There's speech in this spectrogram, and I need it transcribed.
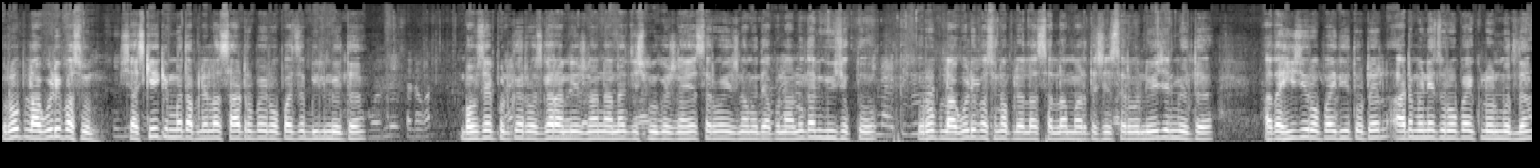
रोप लागवडीपासून शासकीय किंमत आपल्याला साठ रुपये रोपाचं बिल मिळतं. भाऊसाहेब फुटकर रोजगार हमी योजना नाना देशमुख योजना या सर्व योजनामध्ये आपण अनुदान घेऊ शकतो. रोप लागवडीपासून आपल्याला सल्ला मार्गदर्शन सर्व नियोजन मिळतं. आता ही जी रोप आहे ती टोटल आठ महिन्याचं रोप आहे क्लोनमधलं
